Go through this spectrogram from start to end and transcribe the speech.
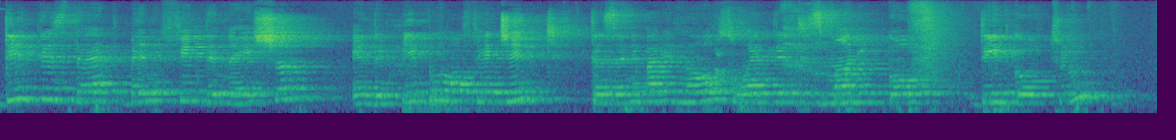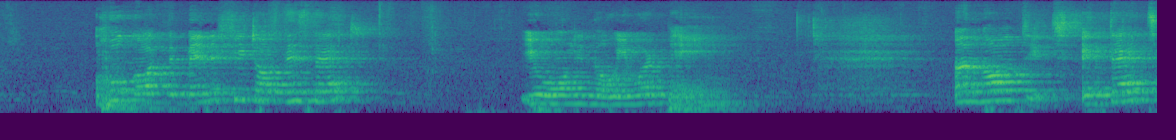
Did this debt benefit the nation and the people of Egypt? Does anybody knows where did this money go, did go through? Who got the benefit of this debt? You only know you are paying. An audit, a debt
